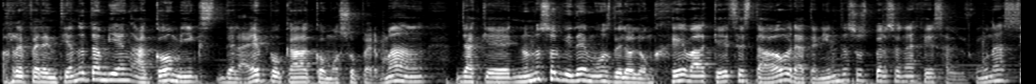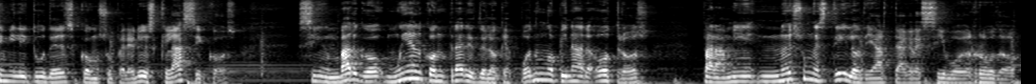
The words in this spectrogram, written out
Referenciando también a cómics de la época como Superman, ya que no nos olvidemos de lo longeva que es esta obra, teniendo sus personajes algunas similitudes con superhéroes clásicos. Sin embargo, muy al contrario de lo que pueden opinar otros, para mí no es un estilo de arte agresivo y rudo,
